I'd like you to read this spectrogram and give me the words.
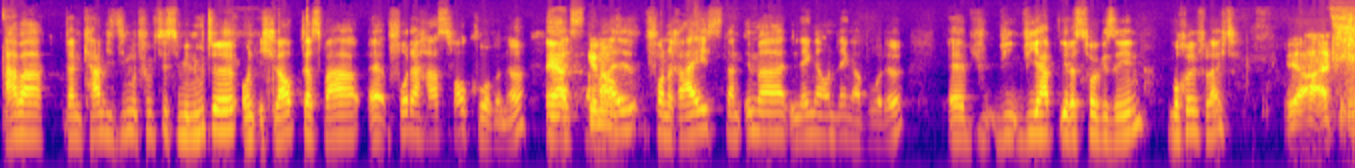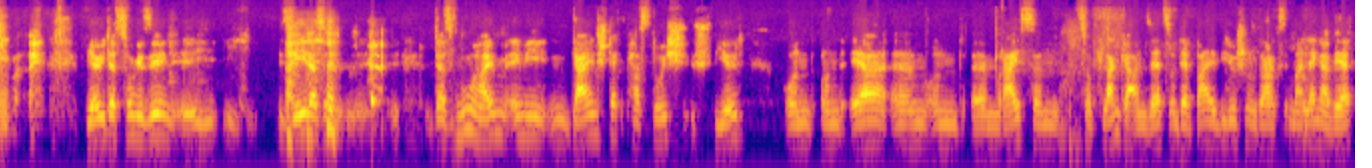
Aber dann kam die 57. Minute und ich glaube, das war äh, vor der HSV-Kurve, ne? Ja, Als der genau. Ball von Reis dann immer länger und länger wurde. Äh, wie, wie habt ihr das Tor gesehen? Muchel vielleicht? Ja, pff, wie habe ich das so gesehen? Ich, ich sehe, dass, dass Muheim irgendwie einen geilen Steckpass durchspielt und, und er ähm, und ähm, Reis dann zur Flanke ansetzt und der Ball, wie du schon sagst, immer länger wird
